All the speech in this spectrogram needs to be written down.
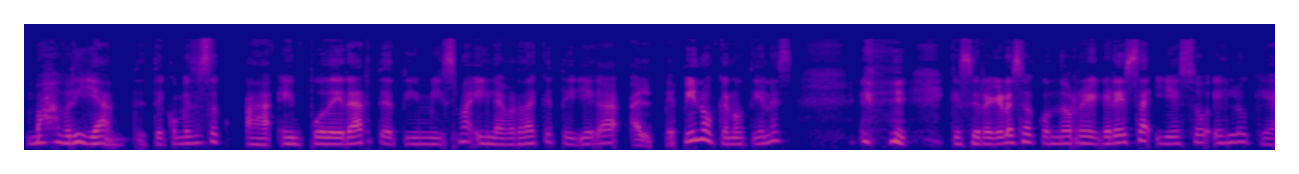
más brillante, te comienzas a, empoderarte a ti misma y la verdad que te llega al pepino que no tienes, que se regresa cuando regresa y eso es lo que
